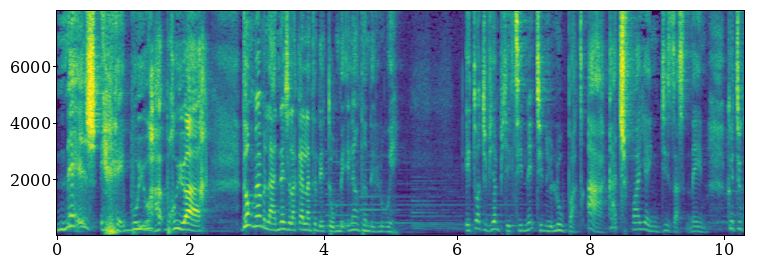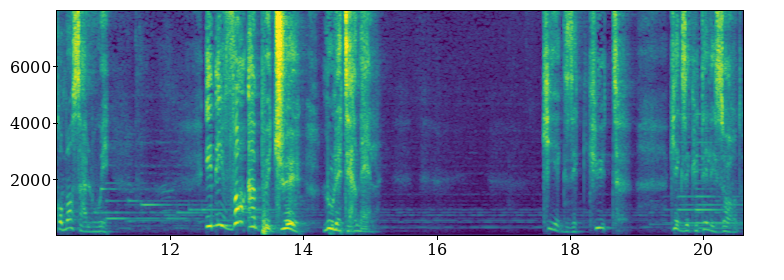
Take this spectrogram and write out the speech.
neige et brouillard. Donc même la neige là, quand elle est en train de tomber, elle est en train de louer. Et toi, tu viens piétiner, tu ne loues pas. Ah, catch fire in Jesus' name. Que tu commences à louer. Il dit, vent impétueux, loue l'éternel. Qui exécute, qui exécutait les ordres.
